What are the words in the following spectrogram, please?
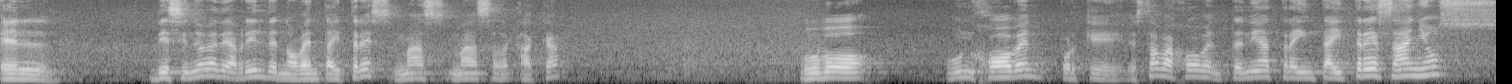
el 19 de abril de 93, más, más acá, hubo un joven, porque estaba joven, tenía 33 años,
